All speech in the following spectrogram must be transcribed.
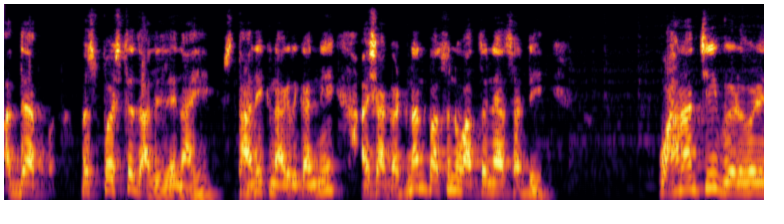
अद्याप स्पष्ट झालेले नाही. स्थानिक नागरिकांनी अशा घटनांपासून वाचण्यासाठी वाहनांची वेळोवेळी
